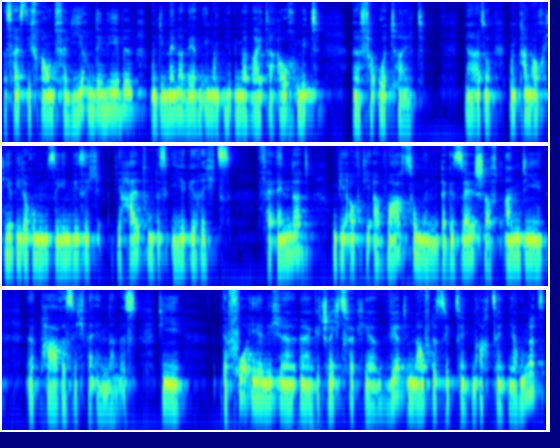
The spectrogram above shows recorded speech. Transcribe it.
Das heißt, die Frauen verlieren den Hebel und die Männer werden immer, immer weiter auch mit äh, verurteilt. Ja, also man kann auch hier wiederum sehen, wie sich die Haltung des Ehegerichts verändert und wie auch die Erwartungen der Gesellschaft an die äh, Paare sich verändern. Es, die der voreheliche äh, Geschlechtsverkehr wird im Laufe des 17., und 18. Jahrhunderts,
